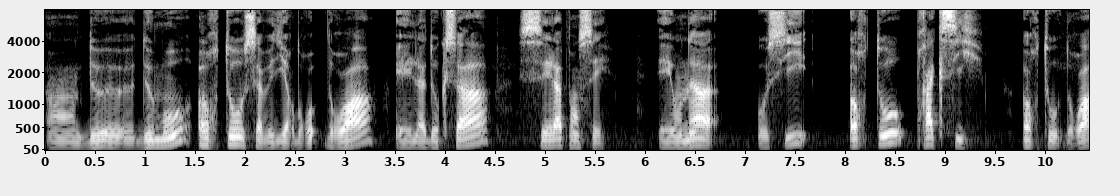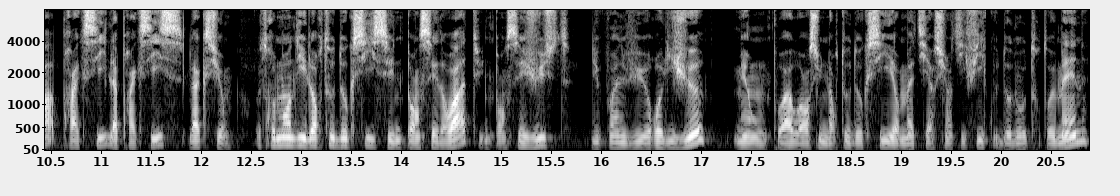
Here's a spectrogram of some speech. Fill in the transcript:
en deux, deux, mots. Ortho, ça veut dire droit, et la doxa, c'est la pensée. Et on a aussi orthopraxie. Ortho, droit, praxie, la praxis, l'action. Autrement dit, l'orthodoxie, c'est une pensée droite, une pensée juste du point de vue religieux, mais on peut avoir aussi une orthodoxie en matière scientifique ou dans d'autres domaines,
